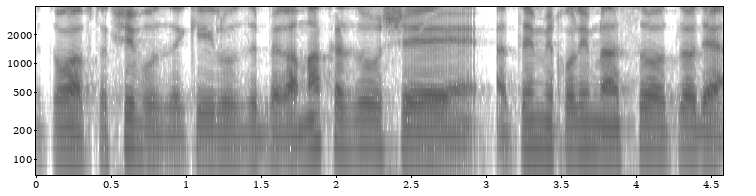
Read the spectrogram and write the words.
מטורף. תקשיבו, זה כאילו, זה ברמה כזו שאתם יכולים לעשות, לא יודע,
